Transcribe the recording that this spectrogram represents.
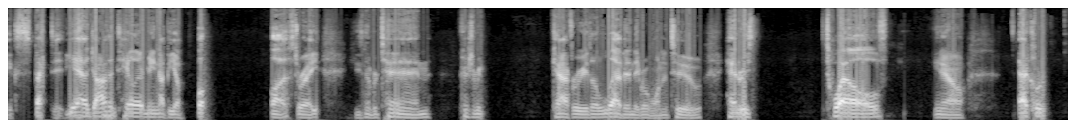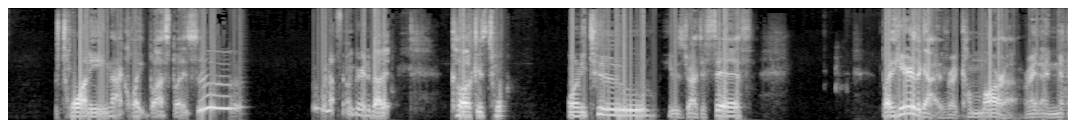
expected. Yeah, Jonathan Taylor may not be a bust, right? He's number 10. Christian McCaffrey is 11. They were 1 and 2. Henry's 12. You know, Ekeler 20. Not quite bust, but it's, uh, we're not feeling great about it. Cook is 22. He was drafted fifth. But here are the guys, right? Kamara, right? I know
